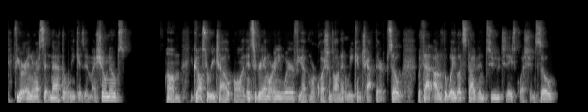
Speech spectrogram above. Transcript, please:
if you are interested in that, the link is in my show notes. Um, you can also reach out on Instagram or anywhere if you have more questions on it and we can chat there. So, with that out of the way, let's dive into today's question. So,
